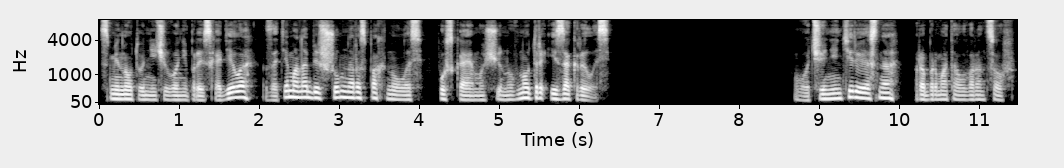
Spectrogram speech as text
С минуту ничего не происходило, затем она бесшумно распахнулась, впуская мужчину внутрь и закрылась. «Очень интересно», – пробормотал Воронцов.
